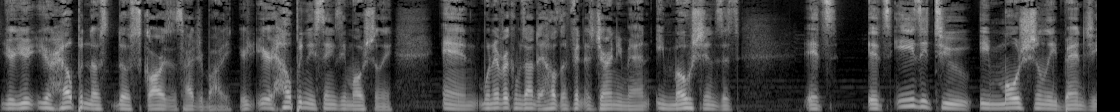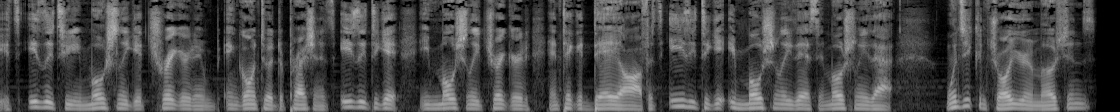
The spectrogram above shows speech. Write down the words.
you're you're helping those those scars inside your body. You're, you're helping these things emotionally, and whenever it comes down to health and fitness journey, man, emotions it's it's it's easy to emotionally benji. It's easy to emotionally get triggered and, and go into a depression. It's easy to get emotionally triggered and take a day off. It's easy to get emotionally this, emotionally that. Once you control your emotions,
